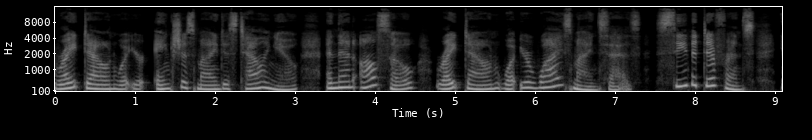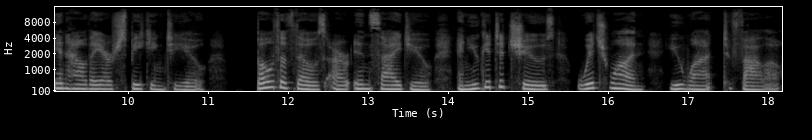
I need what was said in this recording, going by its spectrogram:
Write down what your anxious mind is telling you, and then also write down what your wise mind says. See the difference in how they are speaking to you. Both of those are inside you, and you get to choose which one you want to follow.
